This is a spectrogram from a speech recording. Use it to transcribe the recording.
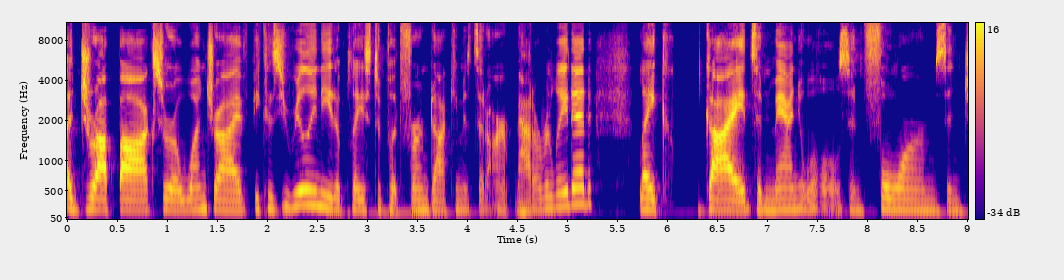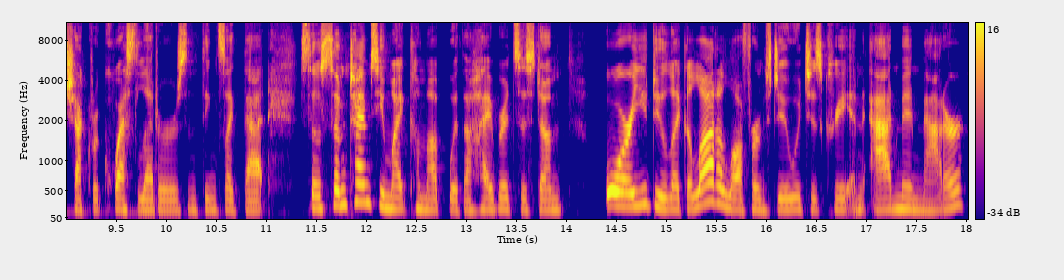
a Dropbox or a OneDrive because you really need a place to put firm documents that aren't matter related, like guides and manuals and forms and check request letters and things like that. So sometimes you might come up with a hybrid system, or you do like a lot of law firms do, which is create an admin matter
